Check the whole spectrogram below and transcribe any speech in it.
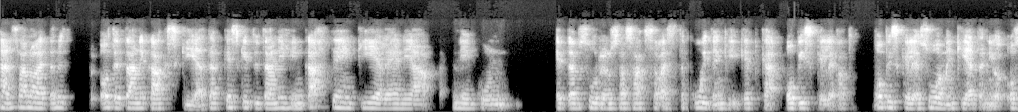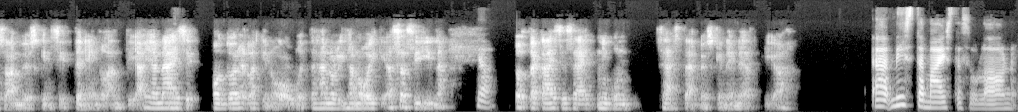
hän sanoi, että nyt otetaan ne kaksi kieltä, keskitytään niihin kahteen kieleen ja niin kun, että suurin osa saksalaisista kuitenkin, ketkä opiskelevat, opiskelee suomen kieltä, niin osaa myöskin sitten englantia. Ja näin se on todellakin ollut, että hän oli ihan oikeassa siinä. Ja. Totta kai se sä, niin kun, säästää myöskin energiaa. Ää, mistä maista sulla on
